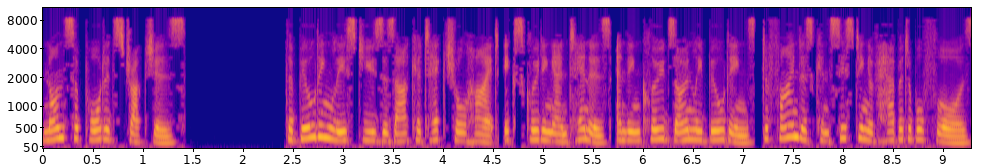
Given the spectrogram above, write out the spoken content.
non-supported structures. The building list uses architectural height excluding antennas and includes only buildings, defined as consisting of habitable floors.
